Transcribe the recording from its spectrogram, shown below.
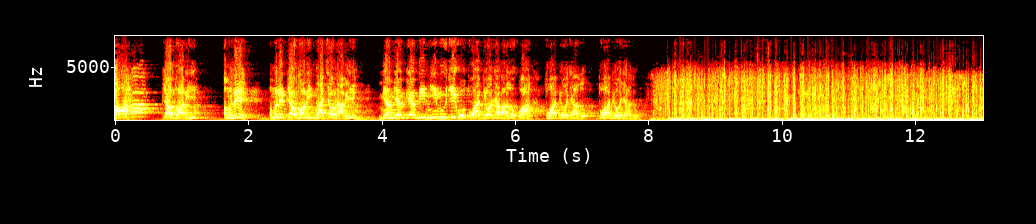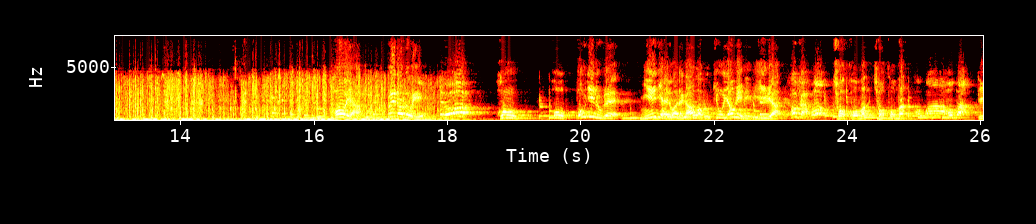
ဟာပျောက်သွားပြီအမလေးအမလေးပျောက်သွားပြီငါကြောက်လာပြီမြန်မြန်ပြန်ပြီးမြင်းမူကြီးကိုသွားပြောကြပါစို့ကွာသွားပြောကြစို့သွားပြောကြစို့ ဟောရတွေ့တော့လို့ရေတို့ဟိုဟိုဘုန်းကြီးလူတဲ့မြင်းကြံရွာတကားဝါကိုကြိုရောက်နေနေပြီဗျဟုတ်တာပေါ့ချော့ခေါ်မချော့ခေါ်မဟုတ်ပါဟုတ်ပါဒီ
